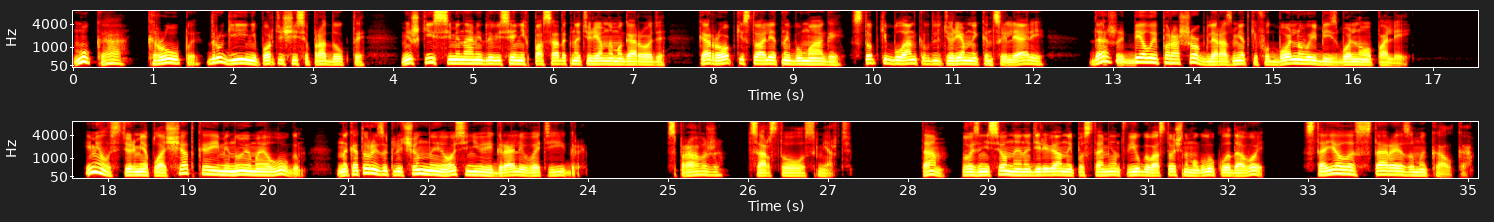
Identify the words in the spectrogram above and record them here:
Мука, крупы, другие не портящиеся продукты, мешки с семенами для весенних посадок на тюремном огороде, коробки с туалетной бумагой, стопки бланков для тюремной канцелярии, даже белый порошок для разметки футбольного и бейсбольного полей. Имелась в тюрьме площадка, именуемая лугом, на которой заключенные осенью играли в эти игры. Справа же царствовала смерть. Там, вознесенная на деревянный постамент в юго-восточном углу кладовой, стояла старая замыкалка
